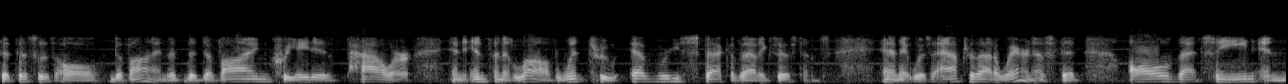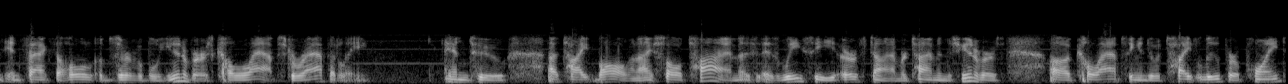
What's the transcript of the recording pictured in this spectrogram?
that this was all divine, that the divine creative power and infinite love went through every speck of that existence. And it was after that awareness that all of that scene and, in fact, the whole observable universe collapsed rapidly into a tight ball. And I saw time, as, as we see Earth time or time in this universe, uh, collapsing into a tight loop or a point,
